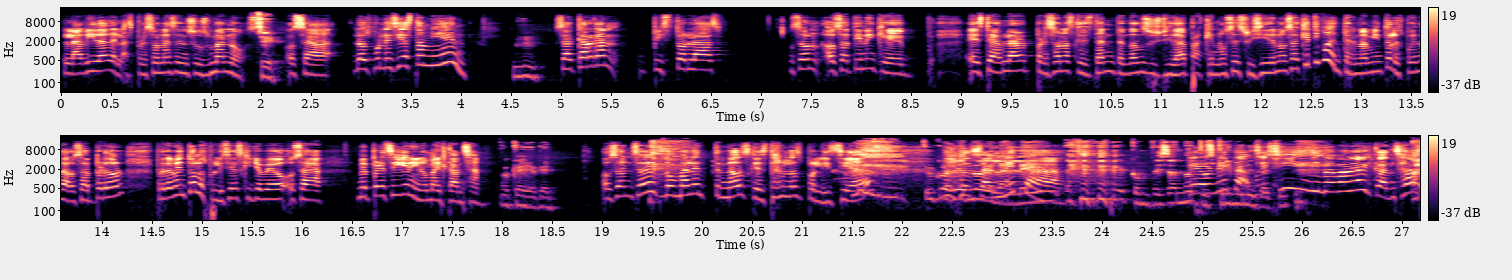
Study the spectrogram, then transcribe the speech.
la vida de las personas en sus manos. Sí. O sea, los policías también. O sea, cargan pistolas. Son, o sea, tienen que este, hablar personas que se están intentando suicidar para que no se suiciden. O sea, ¿qué tipo de entrenamiento les pueden dar? O sea, perdón, pero también todos los policías que yo veo, o sea, me persiguen y no me alcanzan. Ok, ok. O sea, ¿sabes lo mal entrenados que están los policías? Tú corriendo O sea, de la neta. ley, confesando Pero tus neta, crímenes pues aquí. sí, ni me van a alcanzar.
